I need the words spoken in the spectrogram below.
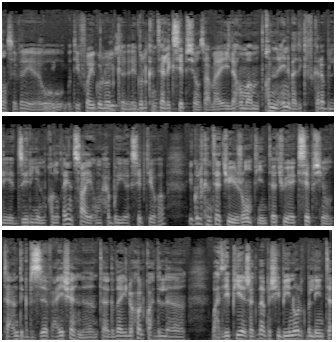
non c'est vrai و des fois يقولوا لك يقول لك أنت l'exception زعما. إلا هما متقنعين بهذيك الفكرة باللي الجزائريين مقلقين صاي هم حبوا يـ accepter وها يقول لك أنت t'es gentil أنت t'es exception أنت عندك بزاف عايشة هنا. أنت كذا يلوحوا لك واحد واحد les pièges هكذا باش يبينوا لك باللي أنت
